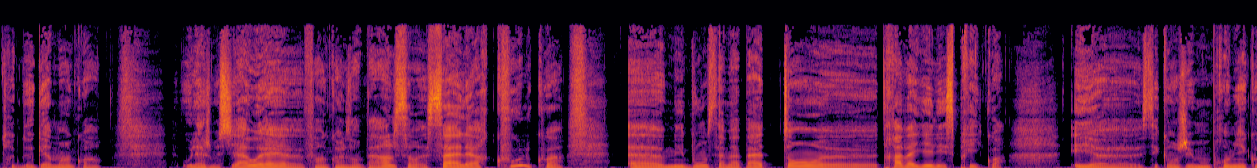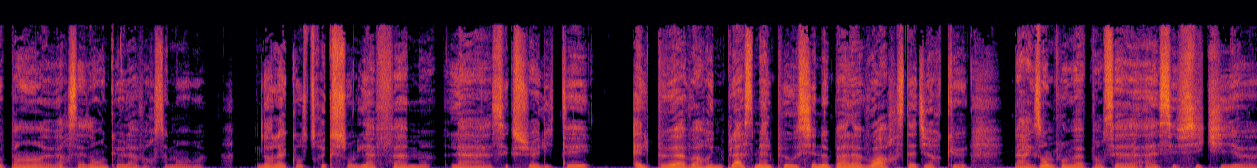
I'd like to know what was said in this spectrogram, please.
truc de gamin quoi. Où là je me suis dit, ah ouais, euh, enfin, quand elles en parlent, ça, a l'air cool quoi. mais bon, ça m'a pas tant travaillé l'esprit quoi. Et c'est quand j'ai eu mon premier copain vers 16 ans que là, forcément. Dans la construction de la femme, la sexualité, elle peut avoir une place, mais elle peut aussi ne pas l'avoir. C'est-à-dire que, par exemple, on va penser à, ces filles qui euh,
